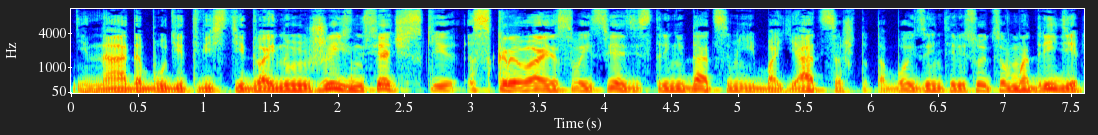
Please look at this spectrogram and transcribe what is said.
Не надо будет вести двойную жизнь, всячески скрывая свои связи с тринидадцами и бояться, что тобой заинтересуются в Мадриде.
